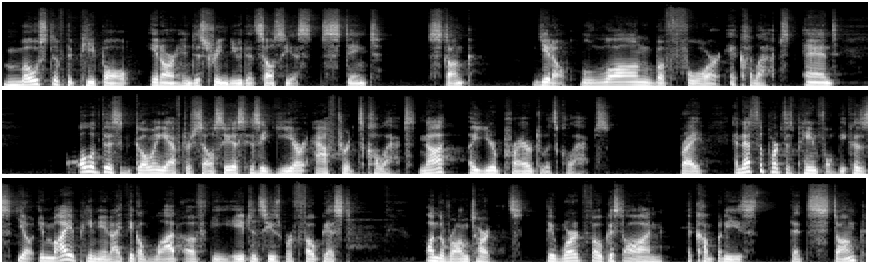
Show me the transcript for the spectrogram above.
most of the people in our industry knew that Celsius stinked, stunk, you know, long before it collapsed. And all of this going after Celsius is a year after its collapse, not a year prior to its collapse. Right. And that's the part that's painful because, you know, in my opinion, I think a lot of the agencies were focused on the wrong targets. They weren't focused on the companies that stunk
